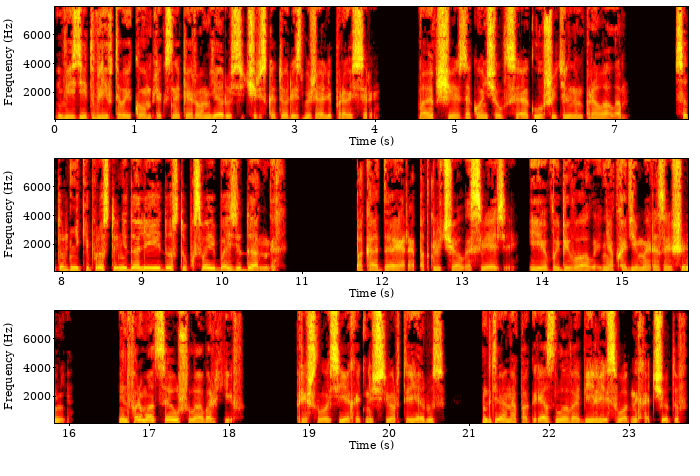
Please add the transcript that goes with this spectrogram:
Визит в лифтовый комплекс на первом ярусе, через который сбежали пройсеры, вообще закончился оглушительным провалом. Сотрудники просто не дали ей доступ к своей базе данных. Пока Дайра подключала связи и выбивала необходимые разрешения, информация ушла в архив. Пришлось ехать на четвертый ярус, где она погрязла в обилии сводных отчетов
